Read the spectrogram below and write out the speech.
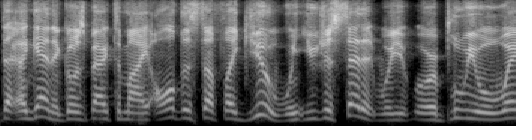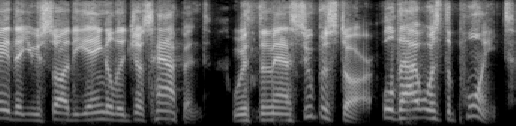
th- again, it goes back to my all this stuff like you when you just said it, where, you, where it blew you away that you saw the angle that just happened with the Masked Superstar. Well, that was the point.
